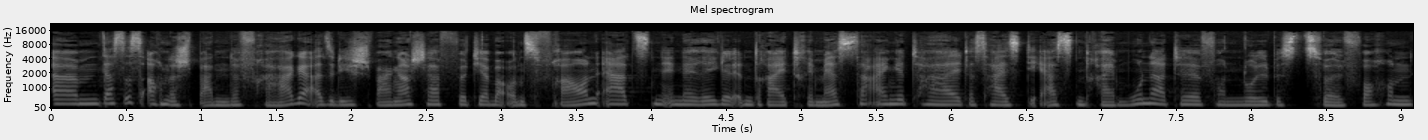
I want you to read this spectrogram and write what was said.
ähm, das ist auch eine spannende Frage. Also die Schwangerschaft wird ja bei uns Frauenärzten in der Regel in drei Trimester eingeteilt. Das heißt, die ersten drei Monate von 0 bis 12 Wochen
